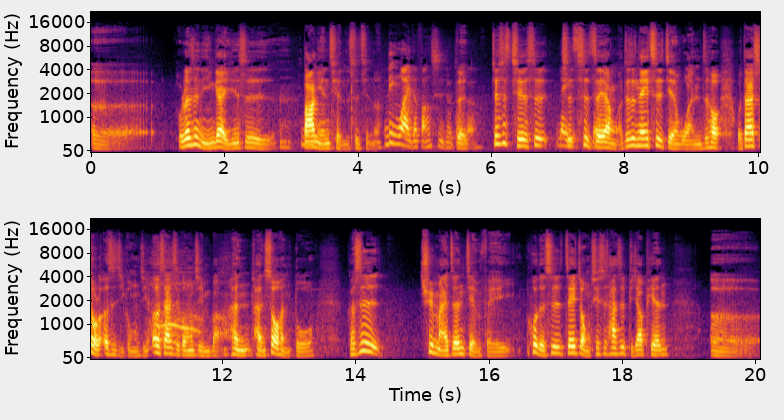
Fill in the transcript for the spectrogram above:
呃，我认识你应该已经是八年前的事情了。另外的方式就对了，就是其实是是是这样了，就是那一次减完之后，我大概瘦了二十几公斤，二三十公斤吧，很很瘦很多。可是去埋针减肥，或者是这种，其实它是比较偏呃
